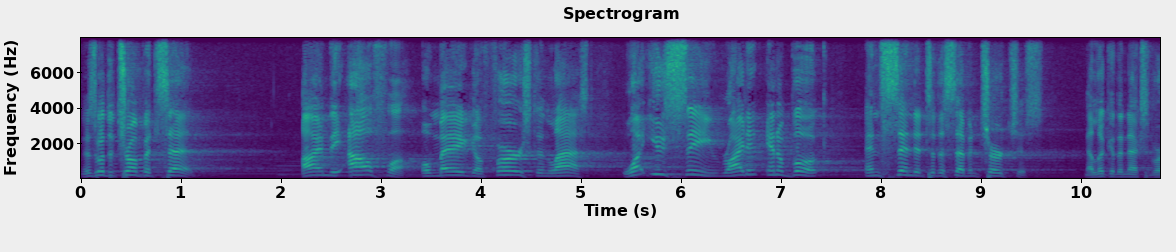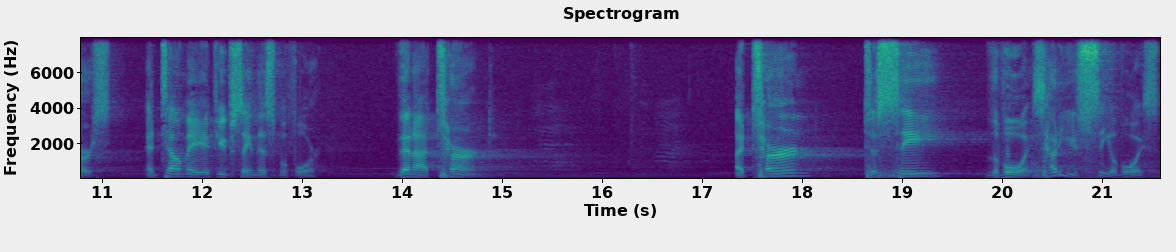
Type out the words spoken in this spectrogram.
This is what the trumpet said I'm the Alpha, Omega, first and last. What you see, write it in a book and send it to the seven churches. Now look at the next verse and tell me if you've seen this before. Then I turned. I turned to see the voice. How do you see a voice?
